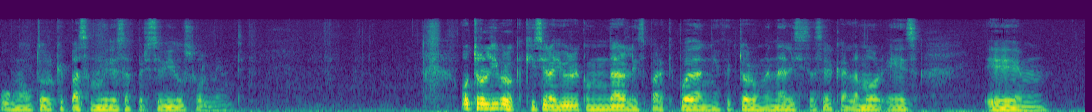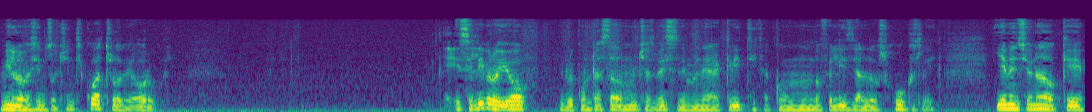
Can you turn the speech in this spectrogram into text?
un autor que pasa muy desapercibido usualmente. Otro libro que quisiera yo recomendarles para que puedan efectuar un análisis acerca del amor es 1984 em, de Orwell. Ese libro yo contrastado muchas veces de manera crítica con Un Mundo Feliz de Aldous Huxley y he mencionado que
